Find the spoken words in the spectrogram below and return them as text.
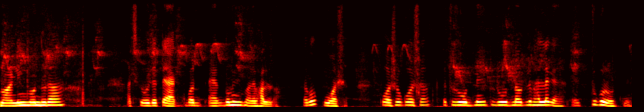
মর্নিং বন্ধুরা। আজকে ওয়েদারটা একবার, একদমই মানে ভালো না। দেখো, কুয়াশা। কুয়াশা কুয়াশা। একটু রোদ নেই, একটু রোদ না উঠলে ভালো লাগে? একটুকু রোদ নেই।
